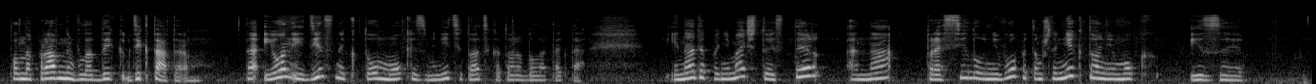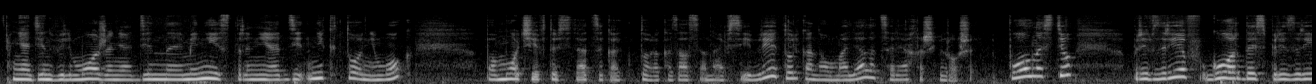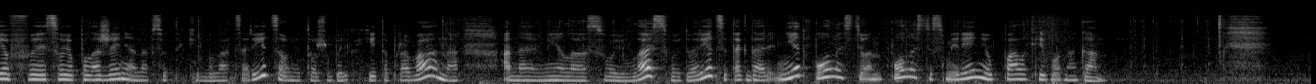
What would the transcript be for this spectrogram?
полноправным владык, диктатором. Да? И он единственный, кто мог изменить ситуацию, которая была тогда. И надо понимать, что Эстер, она просила у него, потому что никто не мог из э, ни один вельможа, ни один э, министр, ни один, никто не мог помочь ей в той ситуации, в которой оказался она все евреи, только она умоляла царя Хашвироша. Полностью презрев гордость, презрев э, свое положение, она все-таки была царица, у нее тоже были какие-то права, она, она имела свою власть, свой дворец и так далее. Нет, полностью, он полностью смирение упало к его ногам.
